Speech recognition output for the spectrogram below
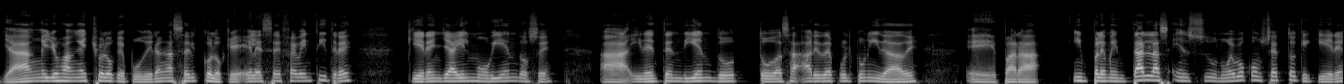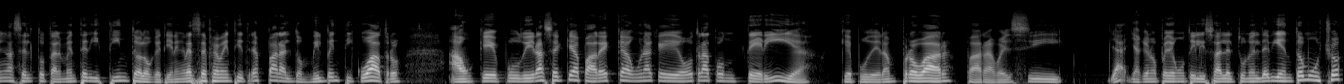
Ya ellos han hecho lo que pudieran hacer con lo que el SF23. Quieren ya ir moviéndose a ir entendiendo todas esas áreas de oportunidades eh, para implementarlas en su nuevo concepto que quieren hacer totalmente distinto a lo que tienen el SF23 para el 2024, aunque pudiera ser que aparezca una que otra tontería que pudieran probar para ver si ya, ya que no pueden utilizar el túnel de viento mucho,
